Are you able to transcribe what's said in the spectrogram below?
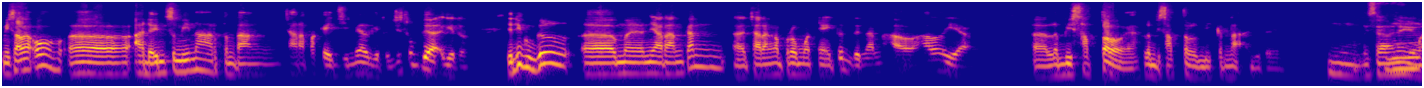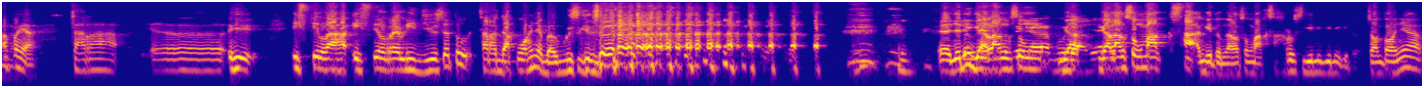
misalnya oh uh, adain seminar tentang cara pakai Gmail gitu justru enggak gitu. Jadi Google uh, menyarankan uh, cara ngepromotnya itu dengan hal-hal yang uh, lebih subtle ya lebih subtle lebih kena gitu ya. Hmm, misalnya hmm, apa ya cara uh, istilah istilah religiusnya tuh cara dakwahnya bagus gitu ya jadi nggak langsung nggak langsung maksa gitu nggak langsung maksa harus gini gini gitu. Contohnya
